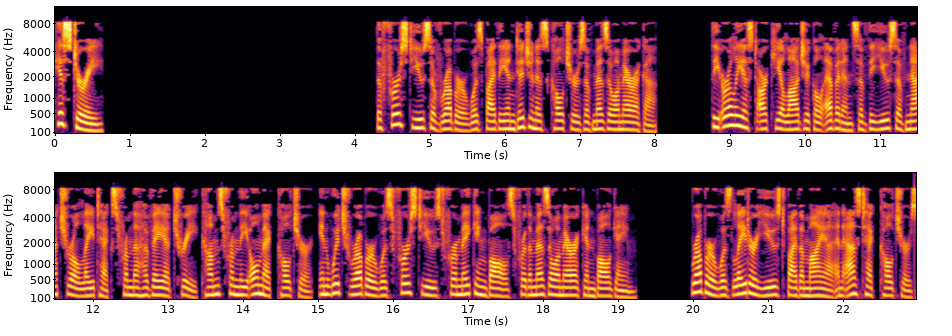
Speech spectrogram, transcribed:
History The first use of rubber was by the indigenous cultures of Mesoamerica. The earliest archaeological evidence of the use of natural latex from the Hevea tree comes from the Olmec culture, in which rubber was first used for making balls for the Mesoamerican ballgame. Rubber was later used by the Maya and Aztec cultures.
